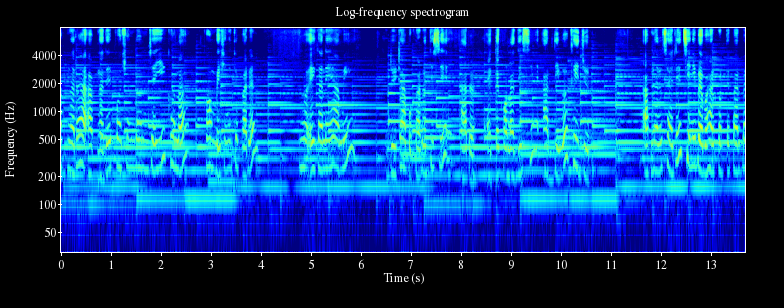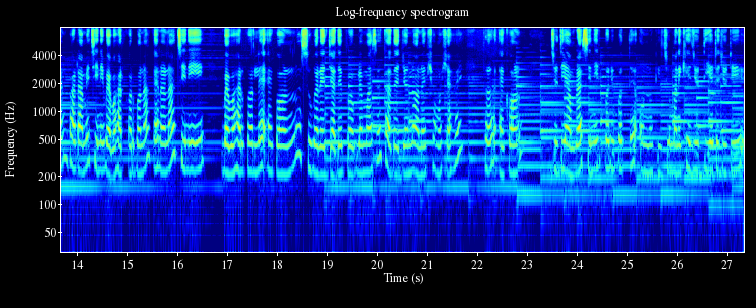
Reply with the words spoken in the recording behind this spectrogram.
আপনারা আপনাদের পছন্দ অনুযায়ী কলা কম বেশি নিতে পারেন। তো এখানে আমি দুইটা আቮকাডো দিছি আর একটা কলা দিছি আর দিব খেজুর। আপনারা চাইলে চিনি ব্যবহার করতে পারবেন বাট আমি চিনি ব্যবহার করব না। কেননা চিনি ব্যবহার করলে এখন সুগারের যাদের প্রবলেম আছে, তাদের জন্য অনেক সমস্যা হয়। তো এখন যদি আমরা চিনির পরিবর্তে অন্য কিছু মানে খেজুর দিয়ে এটা যদি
